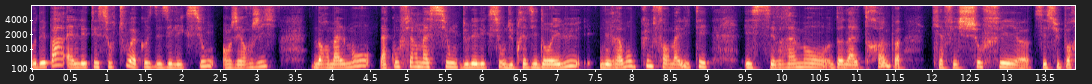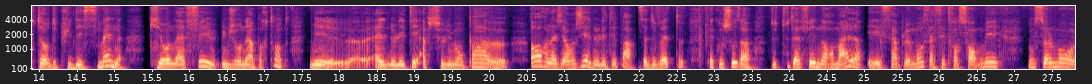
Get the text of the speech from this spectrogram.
Au départ, elle l'était surtout à cause des élections en Géorgie. Normalement, la confirmation de l'élection du président élu n'est vraiment qu'une formalité. Et c'est vraiment Donald Trump qui a fait chauffer euh, ses supporters depuis des semaines, qui en a fait une journée importante. Mais euh, elle ne l'était absolument pas euh, Or, la Géorgie, elle ne l'était pas. Ça devait être quelque chose de tout à fait normal. Et simplement, ça s'est transformé non seulement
